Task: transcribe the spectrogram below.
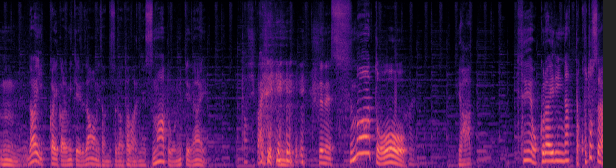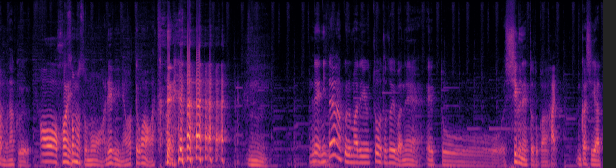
うん、第1回から見ているザマミさんですら多分ね、スマートを見てない、確かに、うん。でねスマートをやってお蔵入りになったことすらもなく、はい。そもそもレビューに上がってこなかった。ね、うん、で似たような車で言うと例えばねえっとシグネットとか、はい。昔やっ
